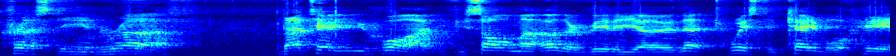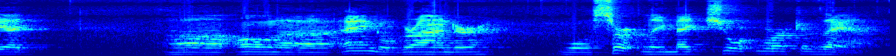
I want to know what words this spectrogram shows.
crusty and rough. But I tell you what, if you saw my other video, that twisted cable head uh, on an angle grinder will certainly make short work of that.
